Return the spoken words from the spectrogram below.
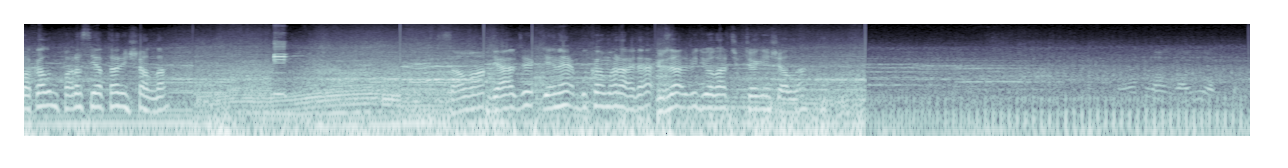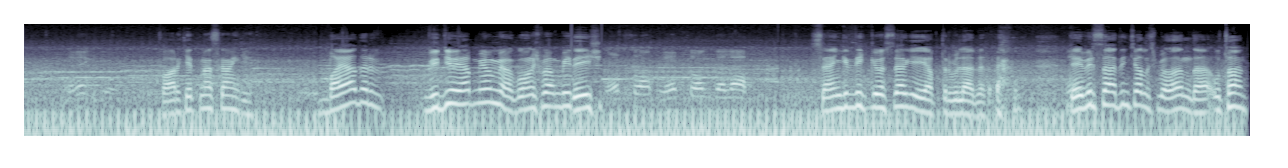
Bakalım parası yatar inşallah. Zaman gelecek gene bu kamerayla güzel videolar çıkacak inşallah. Fark etmez kanki. Bayağıdır video yapmıyorum ya konuşmam bir değişik. Repsol, Repsol Delar. Sen gidip göstergeyi yaptır birader. Devir saatin çalışmıyor lan da utan.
